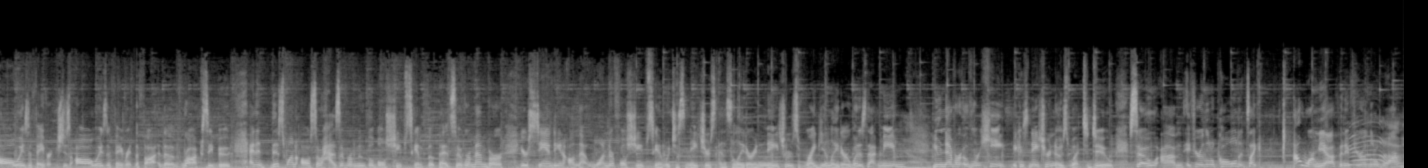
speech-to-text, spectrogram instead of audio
always a favorite. She's always a favorite, the, the Roxy boot. And it, this one also has a removable sheepskin footbed. So remember, you're standing on that wonderful sheepskin, which is nature's insulator and nature's regulator. What does that mean? You never overheat because nature knows what to do. So um, if you're a little cold, it's like, I'll warm you up. And if yeah. you're a little warm,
